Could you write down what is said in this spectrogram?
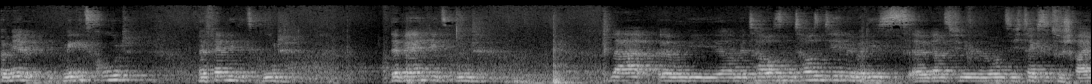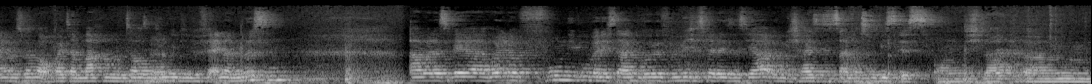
bei mir, mir geht's gut, der Family geht's gut, der Band geht's gut. Klar, irgendwie haben wir tausend, tausend Themen, über die es äh, ganz viel lohnt, sich Texte zu schreiben. Das werden wir auch weitermachen und tausend Dinge, die wir verändern müssen. Aber das wäre heulen auf hohem Niveau, wenn ich sagen würde, für mich ist wäre dieses Jahr irgendwie scheiße, es ist einfach so, wie es ist. Und ich glaube, ähm,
